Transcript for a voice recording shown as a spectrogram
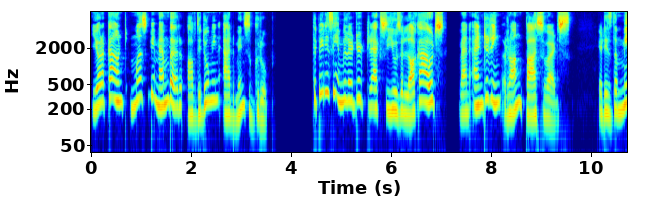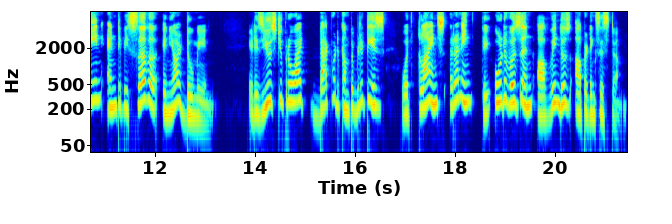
your account must be member of the domain admins group. The PDC emulator tracks user lockouts when entering wrong passwords. It is the main NTP server in your domain. It is used to provide backward compatibilities with clients running the older version of Windows operating system.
